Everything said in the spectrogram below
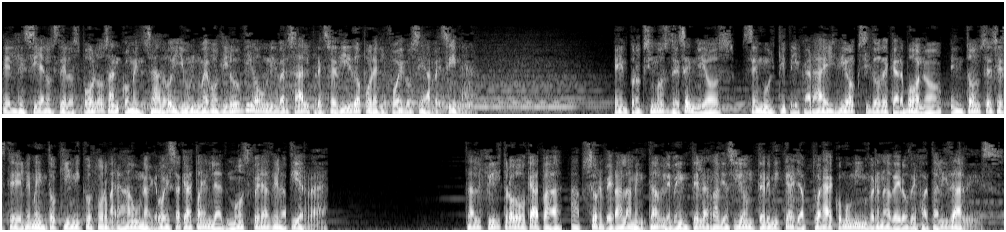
El deshielos de los polos han comenzado y un nuevo diluvio universal precedido por el fuego se avecina. En próximos decenios, se multiplicará el dióxido de carbono, entonces este elemento químico formará una gruesa capa en la atmósfera de la Tierra. Tal filtro o capa, absorberá lamentablemente la radiación térmica y actuará como un invernadero de fatalidades.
